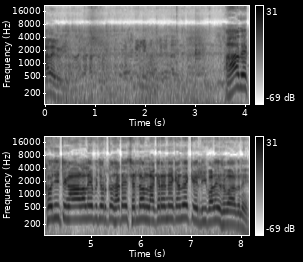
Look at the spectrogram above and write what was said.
ਆ ਲੈ ਲਓ ਜੀ। ਆਹ ਦੇਖੋ ਜੀ ਚੰਗਾਲ ਵਾਲੇ ਬਜ਼ੁਰਗ ਸਾਡੇ ਛੱਲਣ ਲੱਗ ਰਹੇ ਨੇ ਕਹਿੰਦੇ ਕੇਲੀ ਵਾਲੇ ਸਵਾਦ ਨੇ।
